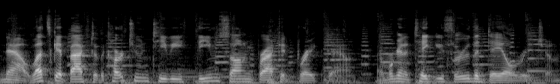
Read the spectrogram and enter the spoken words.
Now, let's get back to the Cartoon TV theme song bracket breakdown, and we're going to take you through the Dale region.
